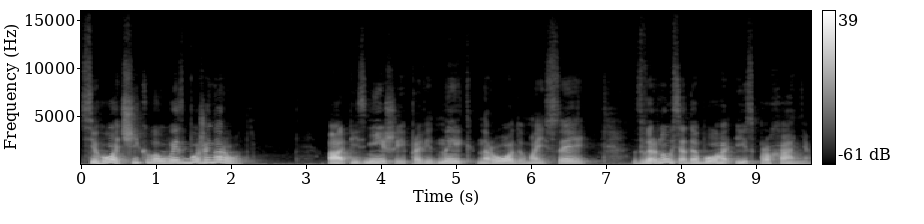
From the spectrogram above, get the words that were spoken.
цього очікував увесь Божий народ. А пізніший провідник народу Майсей звернувся до Бога із проханням.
